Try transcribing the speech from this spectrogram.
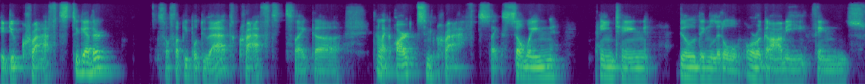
They do crafts together so some people do that crafts it's like uh, kind of like arts and crafts like sewing painting building little origami things.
